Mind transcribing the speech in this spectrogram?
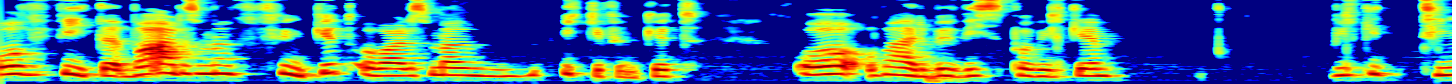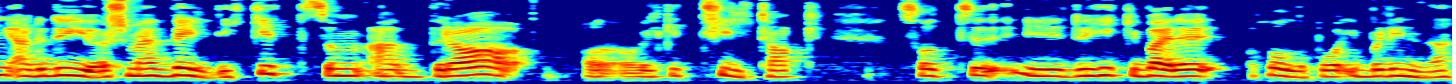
Og vite hva er det som har funket, og hva er det som har ikke funket. Og være bevisst på hvilke, hvilke ting er det du gjør som er vellykket, som er bra, og hvilke tiltak. Så at du ikke bare holder på i blinde.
